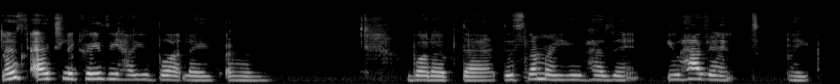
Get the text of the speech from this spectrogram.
That's actually crazy how you bought like um brought up that this summer you hasn't you haven't like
